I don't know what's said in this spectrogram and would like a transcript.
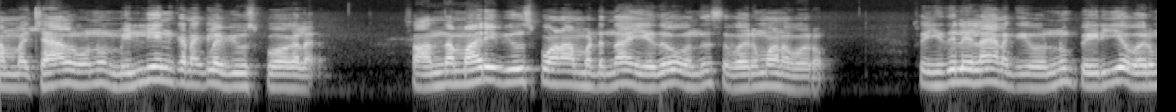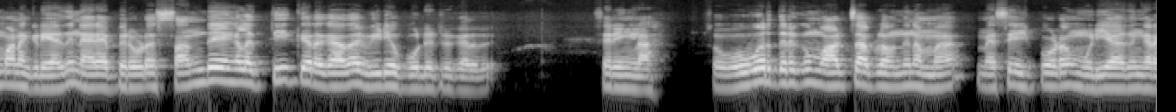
நம்ம சேனல் ஒன்றும் மில்லியன் கணக்கில் வியூஸ் போகலை. ஸோ அந்த மாதிரி வியூஸ் போனால் மட்டும்தான் ஏதோ வந்து வருமானம் வரும். ஸோ இதுலலாம் எனக்கு ஒன்றும் பெரிய வருமானம் கிடையாது. நிறைய பேரோட சந்தேகங்களை தீர்க்கறதுக்காக தான் வீடியோ போட்டுட்ருக்கிறது. சரிங்களா? ஸோ ஒவ்வொருத்தருக்கும் வாட்ஸ்அப்பில் வந்து நம்ம மெசேஜ் போட முடியாதுங்கிற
